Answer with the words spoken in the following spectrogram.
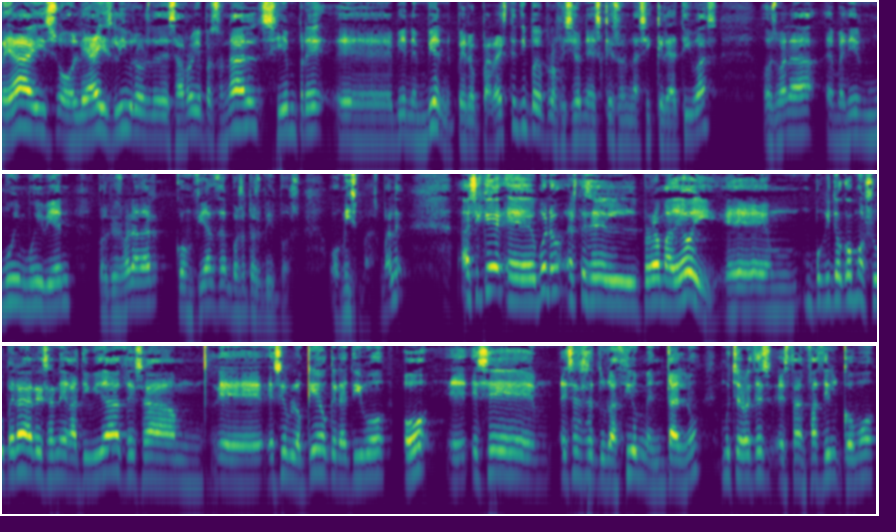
veáis o leáis libros de desarrollo personal siempre eh, vienen bien, pero para este tipo de profesiones que son así creativas, os van a venir muy muy bien porque os van a dar confianza en vosotros mismos o mismas, ¿vale? Así que, eh, bueno, este es el programa de hoy. Eh, un poquito cómo superar esa negatividad, esa, ese bloqueo creativo o ese, esa saturación mental, ¿no? Muchas veces es tan fácil como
